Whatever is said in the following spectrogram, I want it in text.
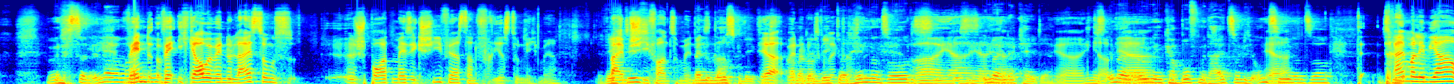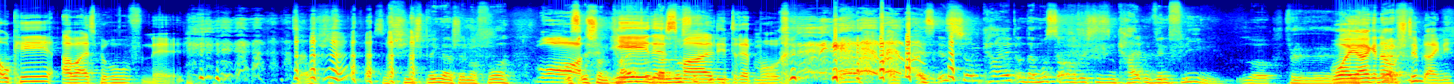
Wenn Wenn du, ich glaube, wenn du leistungssportmäßig Ski fährst, dann frierst du nicht mehr. Beim Richtig, Skifahren zumindest. Wenn du losgelegt hast. Ja, wenn Aber du der Weg losgelegt hast. dorthin und so, das, Ah, ja, das ist ja, immer in der Kälte. Ja, ich du musst glaub, immer in irgendeinen Kabuff mit Heizung dich umziehen und so. D- Dreimal im Jahr okay, aber als Beruf, nee. so Skispringer, stell dir mal vor. Boah, es ist schon kalt jedes Mal die Treppen hoch. Es ist schon kalt und dann musst du auch noch durch diesen kalten Wind fliegen. So. Boah, ja, genau, stimmt eigentlich.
